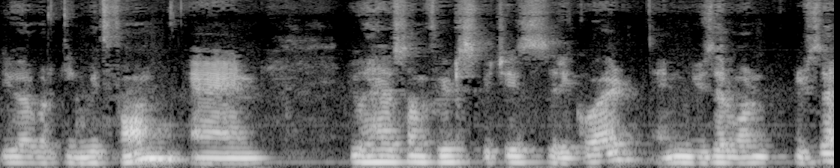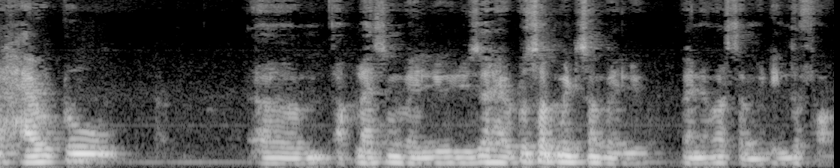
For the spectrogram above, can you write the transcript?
you are working with form and you have some fields which is required and user want user have to um, apply some value user have to submit some value whenever submitting the form.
